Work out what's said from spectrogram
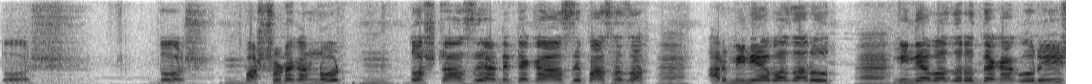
দশ। দশ। পাঁচশো টাকার নোট? দশটা আছে আর টাকা আছে পাঁচ হাজার। হ্যাঁ। আর মিনিয়া বাজারত? হ্যাঁ। মিনিয়া বাজারত দেখা করিস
